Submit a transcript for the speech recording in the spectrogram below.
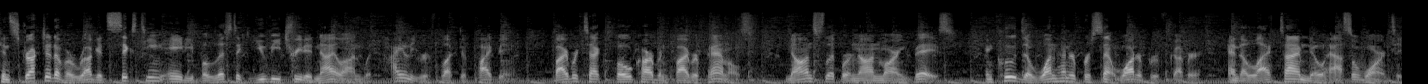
Constructed of a rugged 1680 ballistic UV treated nylon with highly reflective piping, Fibertech faux carbon fiber panels, non slip or non marring base, includes a 100% waterproof cover and a lifetime no hassle warranty.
